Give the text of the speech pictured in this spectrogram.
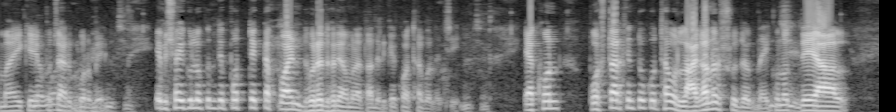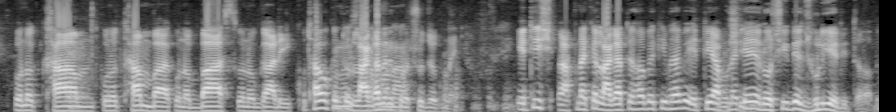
মাইকে প্রচার করবে। এ বিষয়গুলো কিন্তু প্রত্যেকটা পয়েন্ট ধরে ধরে আমরা তাদেরকে কথা বলেছি। এখন পোস্টার কিন্তু কোথাও লাগানোর সুযোগ নাই কোনো দেয়াল কোনো খাম কোনো থাম্বা কোনো বাস কোনো গাড়ি কোথাও কিন্তু লাগানোর কোনো সুযোগ নাই। এটি আপনাকে লাগাতে হবে কীভাবে? এটি আপনাকে রশি দিয়ে। ঝুলিয়ে দিতে হবে।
